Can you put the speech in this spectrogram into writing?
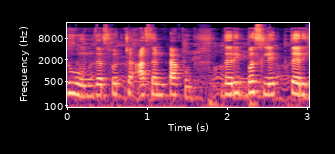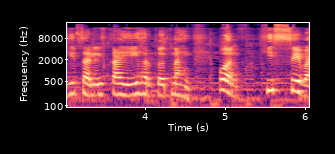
धुवून जर स्वच्छ आसन टाकून जरी बसले तरीही चालेल काहीही हरकत नाही. पण ही सेवा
